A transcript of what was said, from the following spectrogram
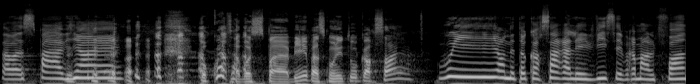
Ça va super bien. Pourquoi ça va super bien? Parce qu'on est au Corsaire? Oui, on est au Corsaire à Lévis, c'est vraiment le fun.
